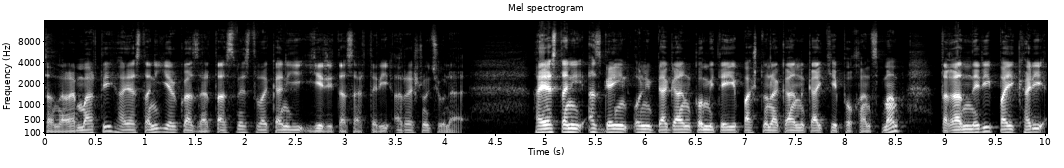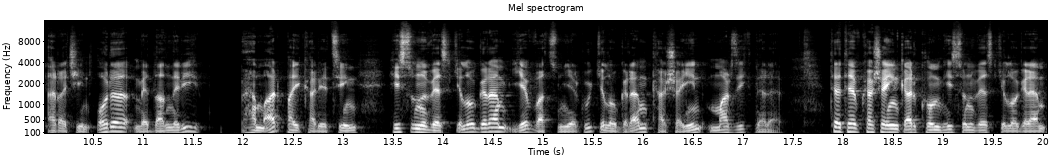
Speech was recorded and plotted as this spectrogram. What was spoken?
ծանրամարտի Հայաստանի 2016 թվականի երիտասարդների առաջնությունը։ Հայաստանի ազգային օլիմպիական կոմիտեի պաշտոնական կայքի փոխանցմամբ տղաների պայքարի առաջին օրը մեդալների համար պայքարեցին 56 կիլոգրամ եւ 62 կիլոգրամ քաշային մարզիկները։ Թեթև քաշային կարգում 56 կիլոգրամ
